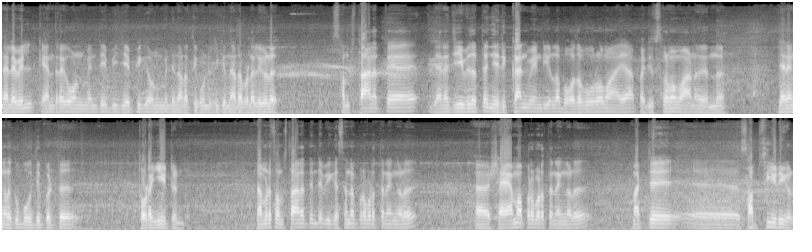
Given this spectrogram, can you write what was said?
നിലവിൽ കേന്ദ്ര government B J P government നടത്തിക്കൊണ്ടിരിക്കുന്ന ഇടപെടലുകൾ സംസ്ഥാനത്തെ ജനജീവിതത്തെ ഞെരുക്കാൻ വേണ്ടിയുള്ള ബോധപൂർവമായ പരിശ്രമമാണ് എന്ന് ജനങ്ങൾക്ക് ബോധ്യപ്പെട്ട് തുടങ്ങിയിട്ടുണ്ട്. നമ്മുടെ സംസ്ഥാനത്തിന്റെ വികസന പ്രവർത്തനങ്ങൾ ക്ഷേമ പ്രവർത്തനങ്ങൾ മറ്റ് സബ്സിഡികൾ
